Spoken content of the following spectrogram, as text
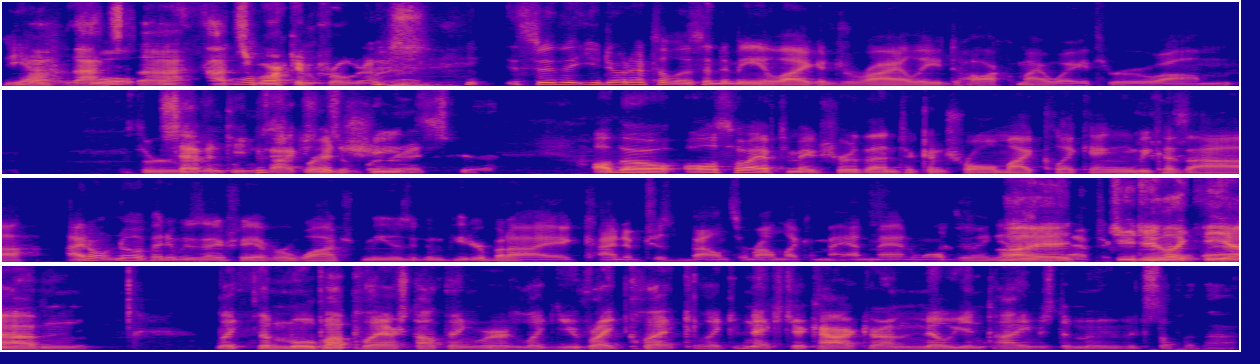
Yeah, But that's we'll- uh, that's we'll- work in progress. so that you don't have to listen to me like dryly talk my way through um through Seventeen factions of win spreadsheets. Yeah. Although also I have to make sure then to control my clicking because uh I don't know if anybody's actually ever watched me use a computer, but I kind of just bounce around like a madman while doing it. And yeah. I have to Do you do like the um like the MOBA player style thing where like you right click like next to your character a million times to move and stuff like that?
